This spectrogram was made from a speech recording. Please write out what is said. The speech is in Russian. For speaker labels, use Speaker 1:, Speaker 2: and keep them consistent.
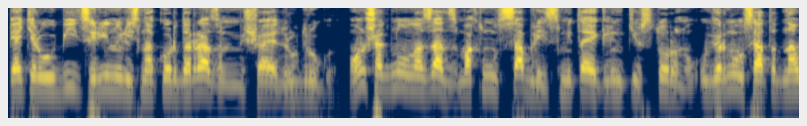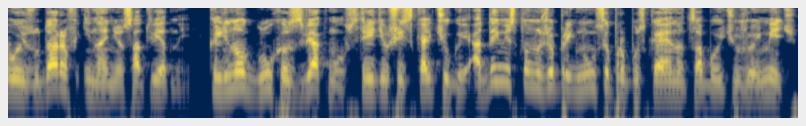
Speaker 1: Пятеро убийц ринулись на Корда разом, мешая друг другу. Он шагнул назад, взмахнул саблей, сметая клинки в сторону, увернулся от одного из ударов и нанес ответный. Клинок глухо взвякнул, встретившись с кольчугой, а Дэмистон уже пригнулся, пропуская над собой чужой меч.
